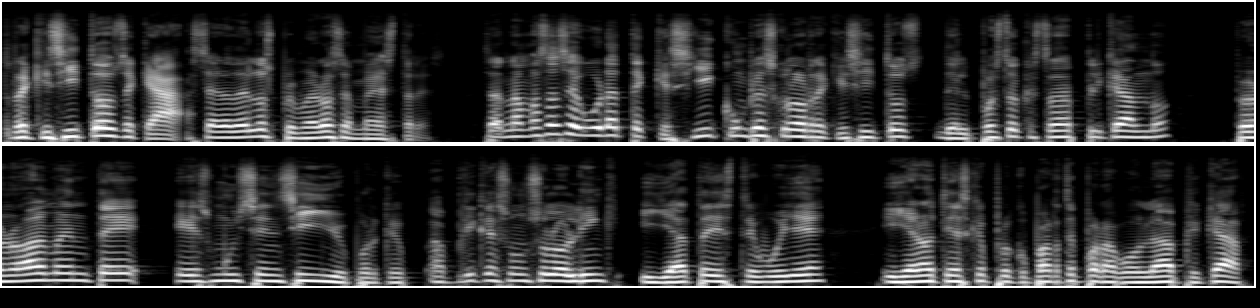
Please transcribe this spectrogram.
requisitos de que ah, ser de los primeros semestres. O sea, nada más asegúrate que sí cumples con los requisitos del puesto que estás aplicando, pero normalmente es muy sencillo porque aplicas un solo link y ya te distribuye y ya no tienes que preocuparte por volver a aplicar.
